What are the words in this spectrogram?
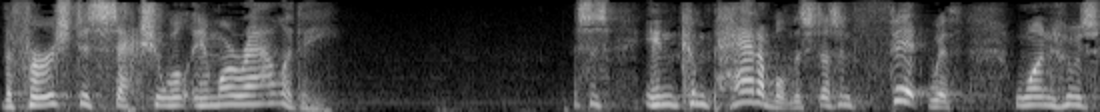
The first is sexual immorality. This is incompatible. This doesn't fit with one who's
